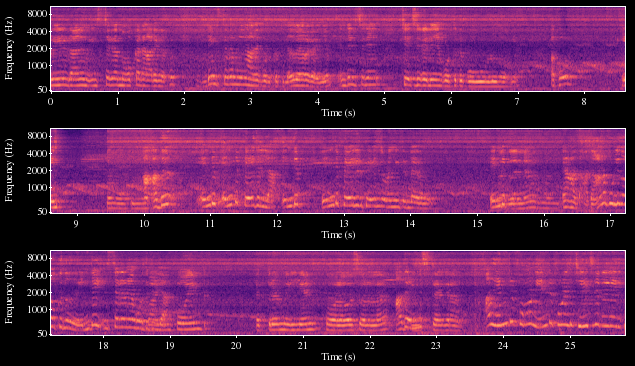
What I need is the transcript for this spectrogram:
റീൽ ഇടാനും ഇൻസ്റ്റാഗ്രാം നോക്കാൻ ആരെങ്കിലും? അപ്പം എന്റെ ഇൻസ്റ്റാഗ്രാം ഞാൻ ആരെയും കൊടുക്കത്തില്ല. അത് വേറെ കാര്യം. എന്റെ ഇൻസ്റ്റാഗ്രാം ചേച്ചിയുടെ കയ്യിൽ ഞാൻ കൊടുത്തിട്ട് പോവുള്ളൂ നോക്കി അപ്പോൾ അത് എന്റെ എന്റെ പേജല്ല. എന്റെ എന്റെ പേരിൽ ഒരു പേജ് തുടങ്ങിയിട്ടുണ്ടായിരുന്നു. എന്റെ അതാണ് പുള്ളി നോക്കുന്നത്. എന്റെ ഇൻസ്റ്റാഗ്രാം ഞാൻ കൊടുത്തിട്ടില്ല. പോയിന്റ് എത്ര മില്യൺ ഫോളോവേഴ്സ് ഉള്ള അത് ഇൻസ്റ്റാഗ്രാം. അത് എന്റെ ഫോൺ എന്റെ ഫോണിൽ ചേച്ചിയുടെ ചേച്ചിയുടെ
